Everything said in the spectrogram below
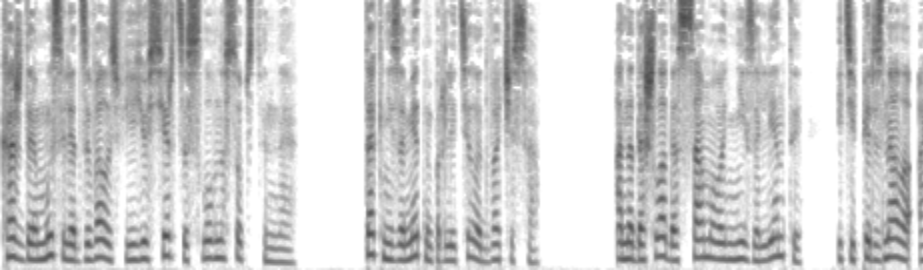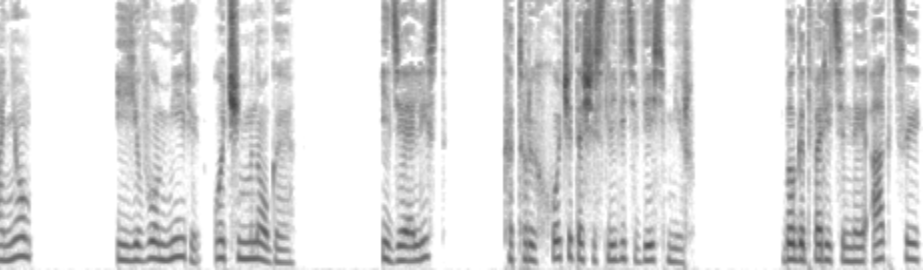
Каждая мысль отзывалась в ее сердце словно собственная. Так незаметно пролетело два часа. Она дошла до самого низа ленты и теперь знала о нем и его мире очень многое. Идеалист, который хочет осчастливить весь мир. Благотворительные акции,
